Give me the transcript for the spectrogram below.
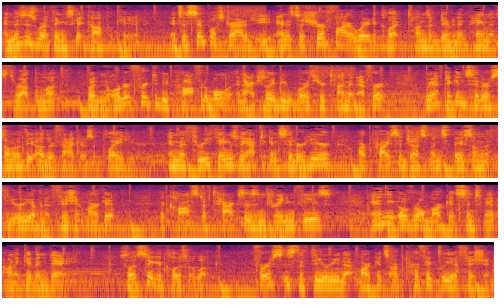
And this is where things get complicated. It's a simple strategy, and it's a surefire way to collect tons of dividend payments throughout the month. But in order for it to be profitable and actually be worth your time and effort, we have to consider some of the other factors at play here. And the three things we have to consider here are price adjustments based on the theory of an efficient market, the cost of taxes and trading fees, and the overall market sentiment on a given day. So let's take a closer look. First is the theory that markets are perfectly efficient,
